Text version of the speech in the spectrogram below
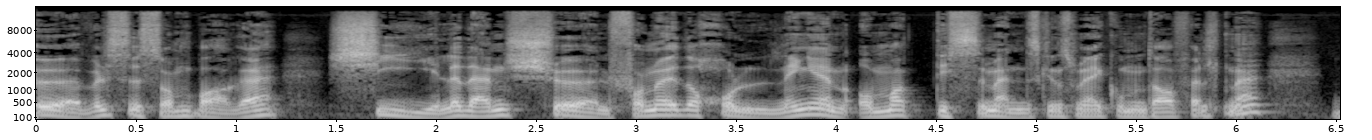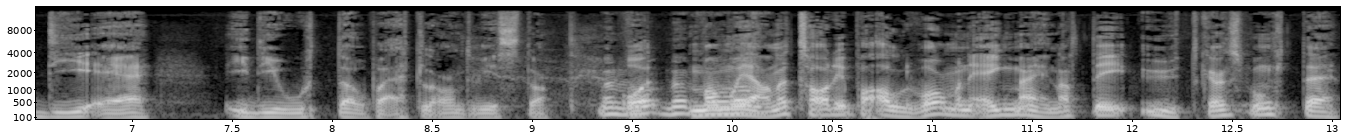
øvelse som bare kiler den sjølfornøyde holdningen om at disse menneskene som er i kommentarfeltene, de er idioter på et eller annet vis. da. Men, og men, Man må gjerne ta dem på alvor, men jeg mener at det i utgangspunktet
